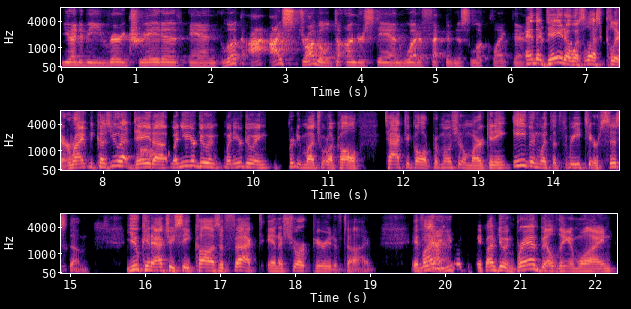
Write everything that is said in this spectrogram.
you had to be very creative. And look, I, I, struggled to understand what effectiveness looked like there. And the data was less clear, right? Because you had data when you're doing when you're doing pretty much what I call tactical or promotional marketing, even with the three tier system, you can actually see cause effect in a short period of time. If yeah, I'm you, if I'm doing brand building in wine,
